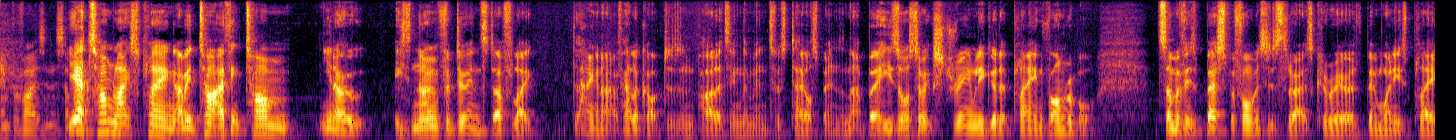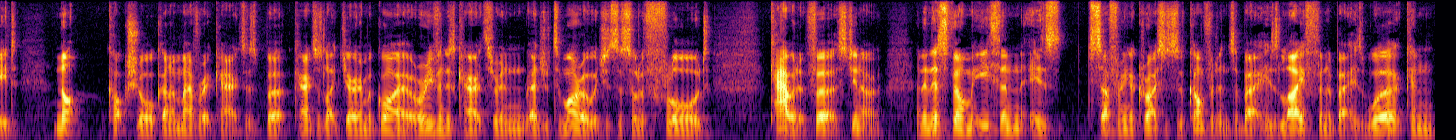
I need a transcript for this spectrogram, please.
improvising and stuff? Yeah. Tom likes playing. I mean, Tom, I think Tom, you know, he's known for doing stuff like hanging out of helicopters and piloting them into tailspins and that. But he's also extremely good at playing vulnerable. Some of his best performances throughout his career have been when he's played not cocksure kind of maverick characters, but characters like Jerry Maguire or even his character in Edge of Tomorrow, which is a sort of flawed coward at first, you know. And in this film, Ethan is suffering a crisis of confidence about his life and about his work and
